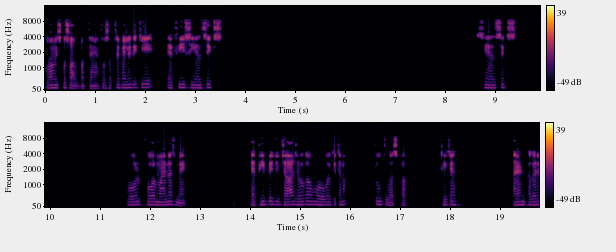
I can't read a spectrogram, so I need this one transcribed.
तो हम इसको सॉल्व करते हैं। तो सबसे पहले देखिए F E C N six C N six whole four minus में एफ़ ई पे जो चार्ज होगा, वो होगा कितना? टू प्लस का। ठीक है? एंड अगर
